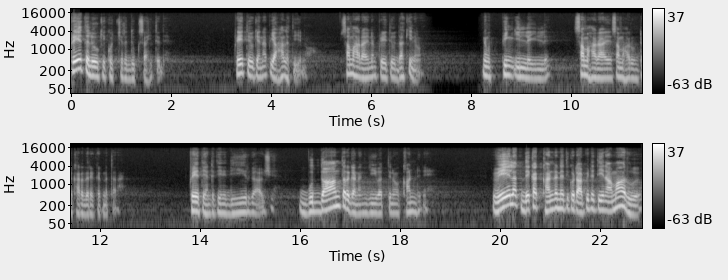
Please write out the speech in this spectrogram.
ප්‍රේත ලෝකෙ කොච්චර දුක් සහිතද. ප්‍රේතයෝ ගැන අපි අහල තියෙනවා. සමහරයනම් ප්‍රේතියෝ දකිනවා. නමුත් පින් ඉල්ල ඉල්ල සමහරාය සමහරුන්ට කරදර කරන තරයි. ප්‍රේතයන්ට තියෙන දීර්ඝාවිෂය. බුද්ධාන්තර ගණන් ජීවත්වෙනව කණ්ඩනය. වේලක් දෙකක් කණ්ඩ නැතිකොට අපිට තියෙන අමාරුව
